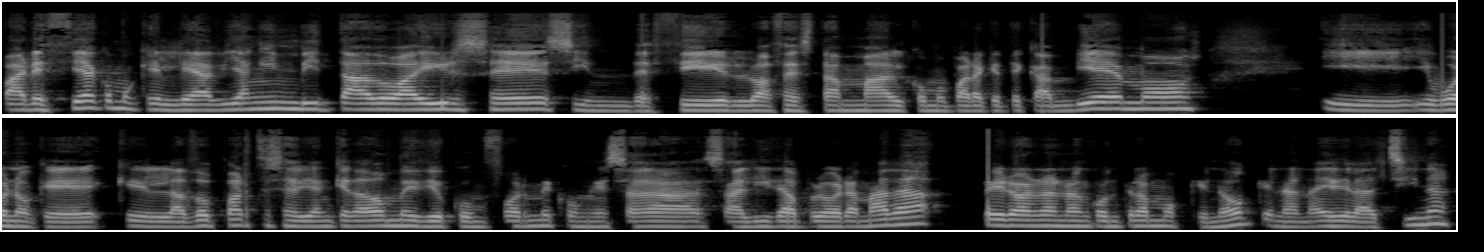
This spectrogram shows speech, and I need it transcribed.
parecía como que le habían invitado a irse sin decir lo haces tan mal como para que te cambiemos. Y, bueno, que, las dos partes se habían quedado medio conformes con esa salida programada, pero ahora nos encontramos que no, que Nanay de la China,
